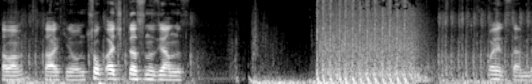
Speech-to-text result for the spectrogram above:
Tamam sakin olun. Çok açıktasınız yalnız. Bayıl sen be.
